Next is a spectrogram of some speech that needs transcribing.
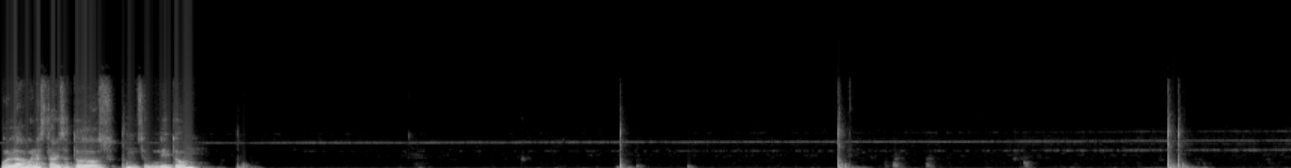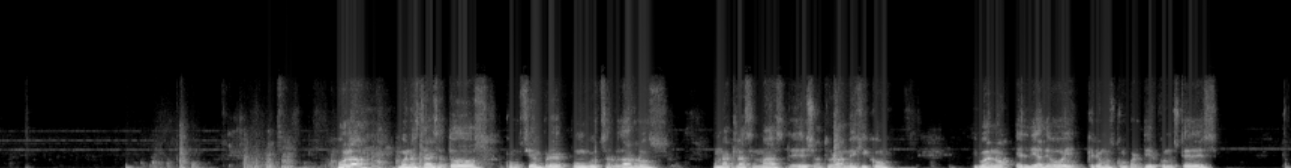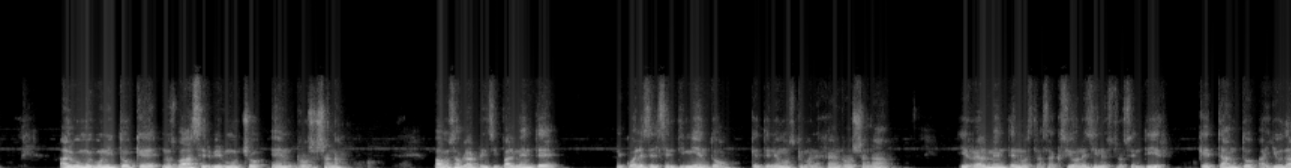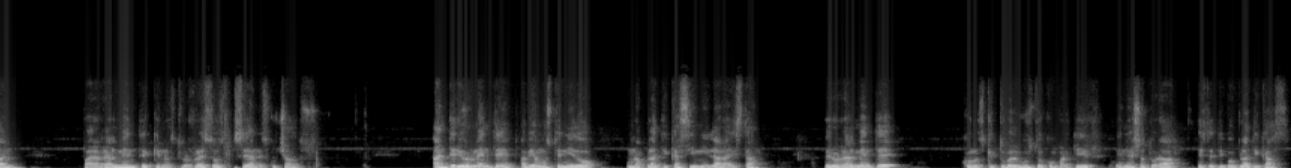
Hola, buenas tardes a todos. Un segundito. Hola, buenas tardes a todos. Como siempre, un gusto saludarlos. Una clase más de Torah México. Y bueno, el día de hoy queremos compartir con ustedes algo muy bonito que nos va a servir mucho en Rosh. Vamos a hablar principalmente de cuál es el sentimiento que tenemos que manejar en Rosh y realmente nuestras acciones y nuestro sentir qué tanto ayudan para realmente que nuestros rezos sean escuchados. Anteriormente habíamos tenido una plática similar a esta, pero realmente con los que tuve el gusto de compartir en esa Torah este tipo de pláticas,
